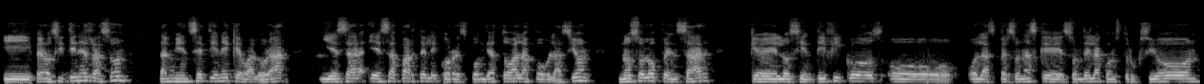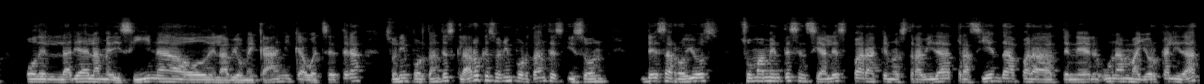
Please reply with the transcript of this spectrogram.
y, pero sí tienes razón, también se tiene que valorar y esa, esa parte le corresponde a toda la población no solo pensar que los científicos o, las personas que son de la construcción o del área de la medicina o de la biomecánica o etcétera, son importantes, claro que son importantes y son desarrollos sumamente esenciales para que nuestra vida trascienda, para tener una mayor calidad,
